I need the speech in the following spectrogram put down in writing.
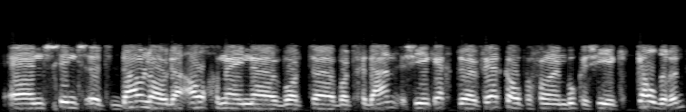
En sinds het downloaden algemeen wordt, wordt gedaan, zie ik echt de verkopen van mijn boeken zie ik kelderen.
